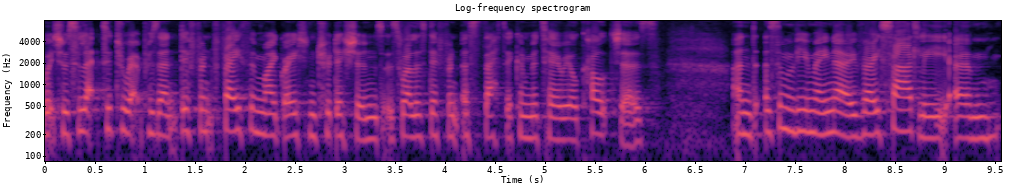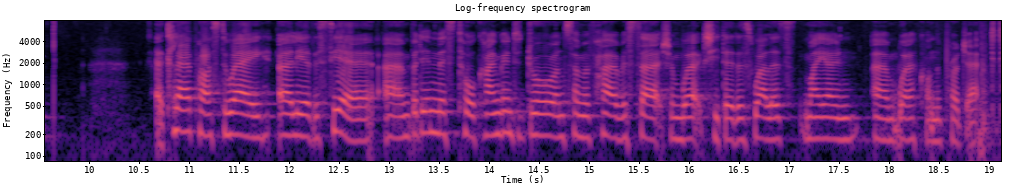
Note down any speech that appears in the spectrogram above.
which were selected to represent different faith and migration traditions, as well as different aesthetic and material cultures. And as some of you may know, very sadly, um, uh, Claire passed away earlier this year, um, but in this talk I'm going to draw on some of her research and work she did as well as my own um, work on the project.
